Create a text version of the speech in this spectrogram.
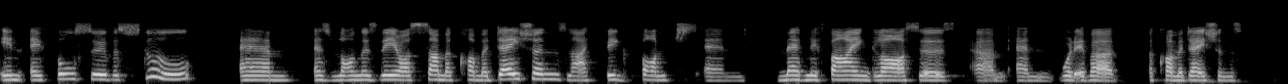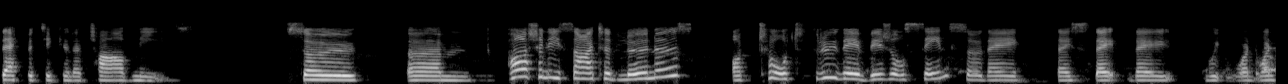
in a full service school um, as long as there are some accommodations like big fonts and magnifying glasses um, and whatever accommodations that particular child needs. So um, partially sighted learners are taught through their visual sense. So they they they they we, one, one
